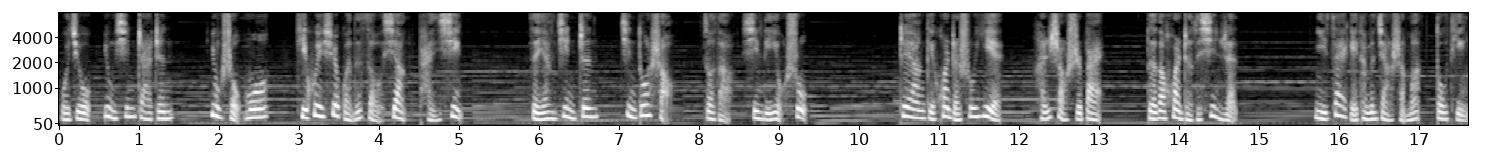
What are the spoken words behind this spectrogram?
我就用心扎针，用手摸，体会血管的走向、弹性，怎样进针、进多少，做到心里有数。这样给患者输液，很少失败，得到患者的信任。你再给他们讲什么都听。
